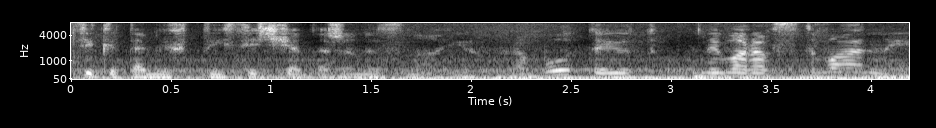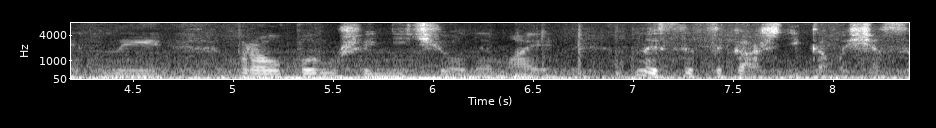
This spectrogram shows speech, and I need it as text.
Скільки там їх тисяч, я навіть не знаю. Работають, ні воровства, ні правопорушень, нічого немає. Вони з ЦЦКшниками зараз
